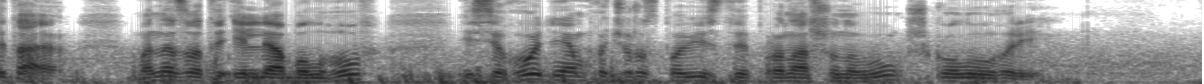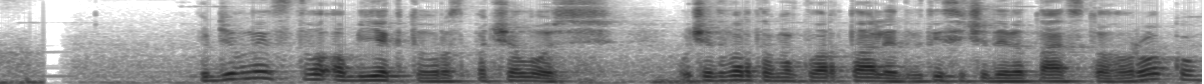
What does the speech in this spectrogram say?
Вітаю! Мене звати Ілля Болгов, і сьогодні я вам хочу розповісти про нашу нову школу у горі. Будівництво об'єкту розпочалось у четвертому кварталі 2019 року.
